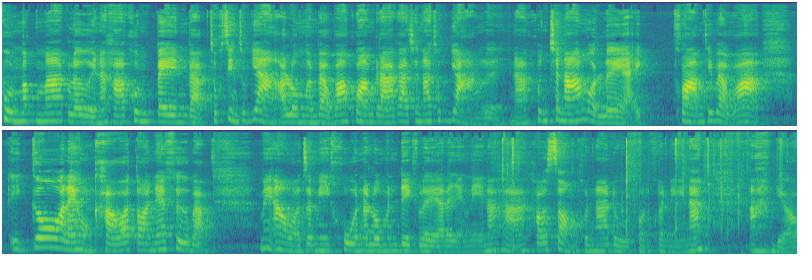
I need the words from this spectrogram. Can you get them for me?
คุณมากๆเลยนะคะ คุณเป็นแบบทุกสิ่งทุกอย่างอารมณ์เหมือนแบบว่าความรักชนะทุกอย่างเลยนะคุณชนะหมดเลยอะไอความที่แบบว่าอีโก้อะไรของเขาอะตอนนี้คือแบบไม่เอาอะจะมีคุณอารมณ์มันเด็กเลยอะไรอย่างนี้นะคะเขาส่องคุณหน้าดูคนคนนี้นะอะเดี๋ยว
